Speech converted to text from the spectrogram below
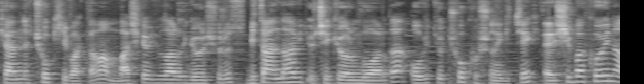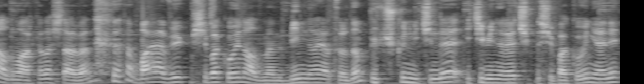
Kendine çok iyi bak tamam mı? Başka videolarda görüşürüz. Bir tane daha video çekiyorum bu arada. O video çok hoşuna gidecek. E, Shiba Coin aldım arkadaşlar ben. Bayağı büyük bir Shiba Coin aldım ben. 1000 lira yatırdım. 3 gün içinde 2000 liraya çıktı Shiba Coin. Yani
